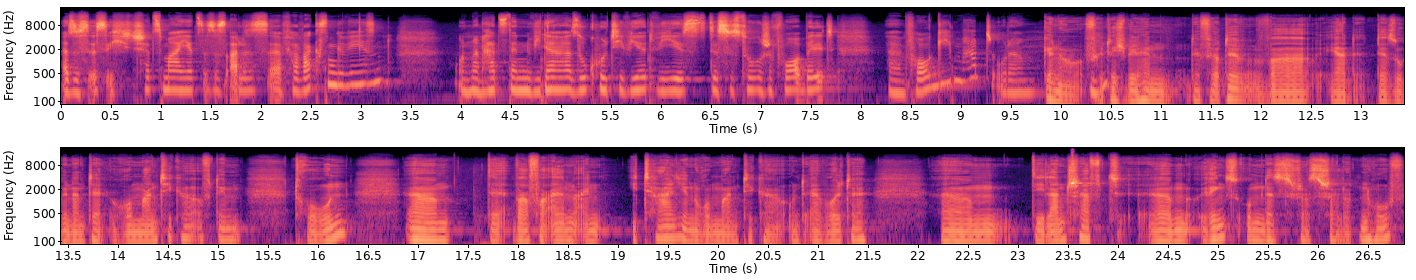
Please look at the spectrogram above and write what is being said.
also es ist, ich schätze mal, jetzt ist es alles äh, verwachsen gewesen und man hat es dann wieder so kultiviert, wie es das historische Vorbild äh, vorgegeben hat, oder? Genau. Mhm. Friedrich mhm. Wilhelm IV. war ja der sogenannte Romantiker auf dem Thron. Ähm, der war vor allem ein Italienromantiker und er wollte die Landschaft ähm, rings um das Schloss Charlottenhof,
